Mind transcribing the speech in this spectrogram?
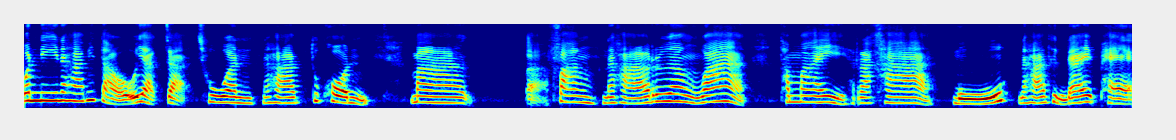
วันนี้นะคะพี่เต๋าอยากจะชวนนะคะ ทุกคนมาฟังนะคะ เรื่องว่าทำไมราคาหมูนะคะ ถึงได้แพง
